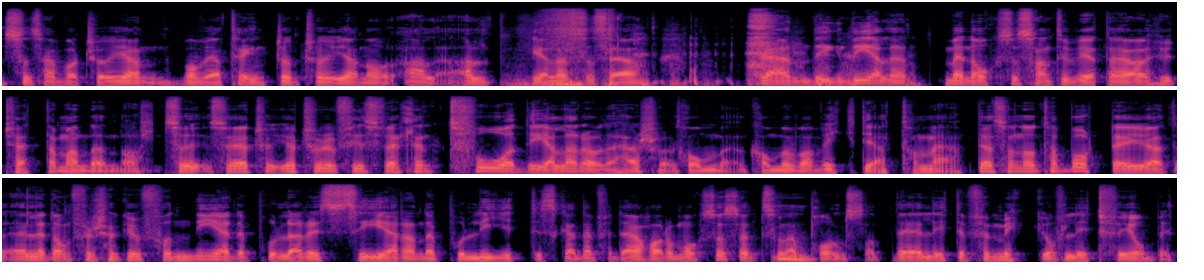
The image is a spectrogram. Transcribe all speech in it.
så att säga, var tröjan, vad vi har tänkt runt tröjan och all, all, hela så att säga branding-delen. Men också samtidigt veta, ja, hur tvättar man den då? Så, så jag, tror, jag tror det finns verkligen två delar av det här som kommer, kommer vara viktiga att ta med. Det som de tar bort är ju att, eller de försöker få ner det polariserande politiska, för det har de också sett sådana mm. polls, att det är lite för mycket och lite för jobbigt.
